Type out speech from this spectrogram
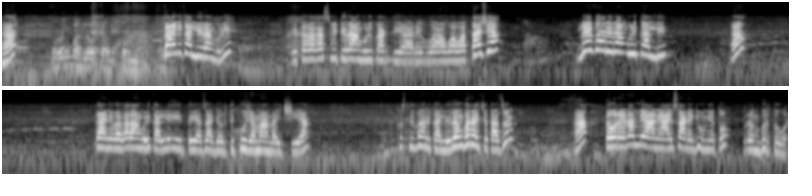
हा? ताईने काढली रांगोळी? इथं बघा स्वीटी रांगोळी काढते. अरे वा वा वा. ताशा लय भारी रांगोळी काढली. हा? ताईने बघा रांगोळी काढली. इथं या जागेवरती पूजा मांडायची या कसली भारी काढली. रंग भरायचे अजून? हा? तवर आहे ना मी आणि आई साड्या घेऊन येतो. रंग भरतोवर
